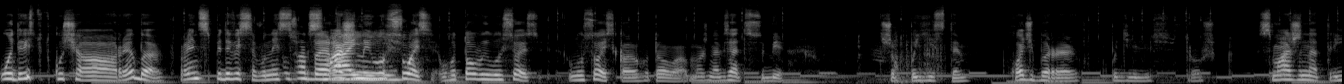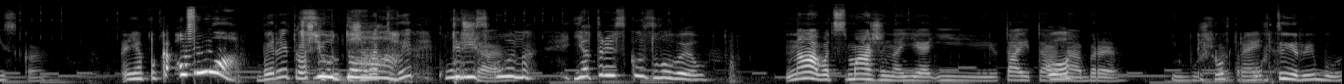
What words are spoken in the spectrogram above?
Ой, дивись, тут куча риби. В принципі, дивися, вони с- Забирай смажений її. лосось, готовий лосось. Лососька готова. Можна взяти собі, щоб поїсти. Хоч бери, поділюсь трошки. Смажена тріска. Я пока. О! Бери трошки Сюда! тут жратви куча. Тріску на. Я тріску зловив. На, от смажена є, і та, і та, О. на, бери. Імбушка. Пішов трейд. Ух ти, рибу.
